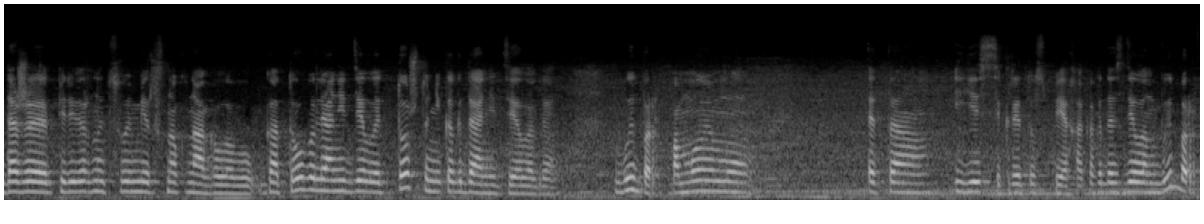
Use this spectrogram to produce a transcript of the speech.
Даже перевернуть свой мир с ног на голову? Готовы ли они делать то, что никогда не делали? Выбор, по-моему, это и есть секрет успеха. Когда сделан выбор,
